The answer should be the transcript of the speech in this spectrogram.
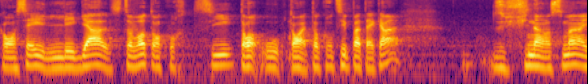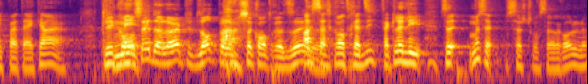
conseils légaux. Si tu vas voir ton courtier, ton, ou ton, ton courtier hypothécaire, du financement hypothécaire. puis les Mais- conseils de l'un puis de l'autre peuvent se contredire. Ah, ça se contredit. Fait que là, les, moi, ça, ça, je trouve ça drôle. là.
